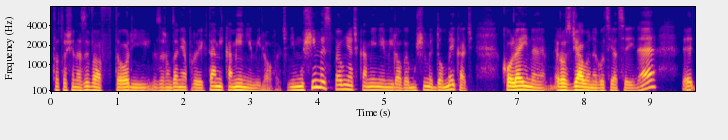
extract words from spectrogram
to, co się nazywa w teorii zarządzania projektami kamienie milowe. Czyli musimy spełniać kamienie milowe, musimy domykać kolejne rozdziały negocjacyjne. Y,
